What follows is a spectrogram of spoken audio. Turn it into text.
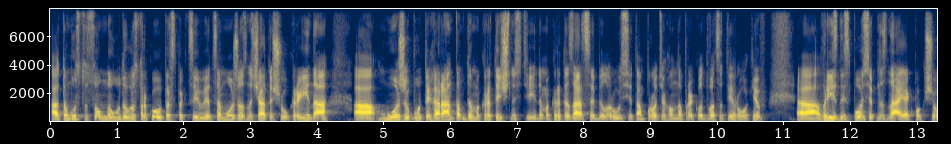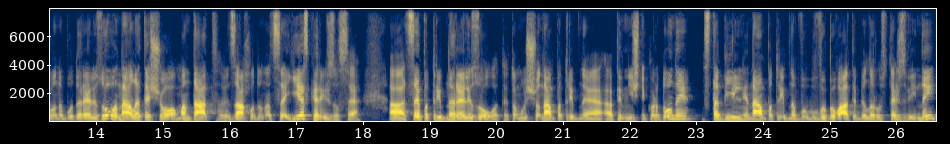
А тому стосовно у довгостроковій перспективі, це може означати, що Україна може бути гарантом демократичності і демократизації Білорусі там протягом, наприклад, 20 років в різний спосіб. Не знаю, як поки що воно буде реалізовано, але те, що мандат від заходу на це є, скоріш за все. Це потрібно реалізовувати, тому що нам потрібні північні кордони стабільні. Нам потрібно вибивати Білорусь теж з війни.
